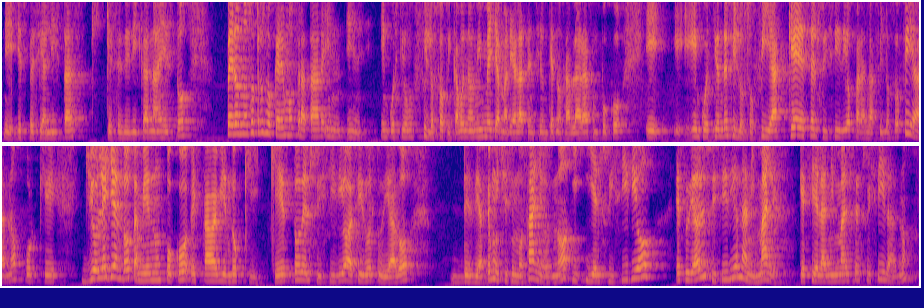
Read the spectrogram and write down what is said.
eh, especialistas que se dedican a esto, pero nosotros lo queremos tratar en, en, cuestión filosófica. Bueno, a mí me llamaría la atención que nos hablaras un poco eh, en cuestión de filosofía, qué es el suicidio para la filosofía, ¿no? Porque yo leyendo también un poco estaba viendo que, que esto del suicidio ha sido estudiado desde hace muchísimos años, ¿no? Y, y el suicidio, estudiado el suicidio en animales, que si el animal se suicida, ¿no?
